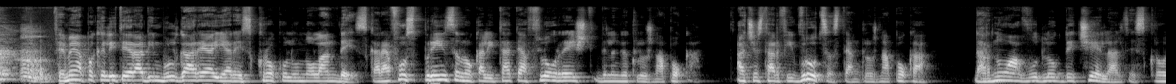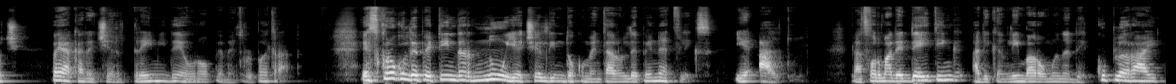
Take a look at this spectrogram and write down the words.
Femeia păcălită era din Bulgaria, iar escrocul un olandez, care a fost prins în localitatea Florești de lângă Cluj-Napoca. Acesta ar fi vrut să stea în Cluj-Napoca, dar nu a avut loc de ceilalți escroci, ăia care cer 3000 de euro pe metrul pătrat. Escrocul de pe Tinder nu e cel din documentarul de pe Netflix, e altul. Platforma de dating, adică în limba română de cuplărai,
